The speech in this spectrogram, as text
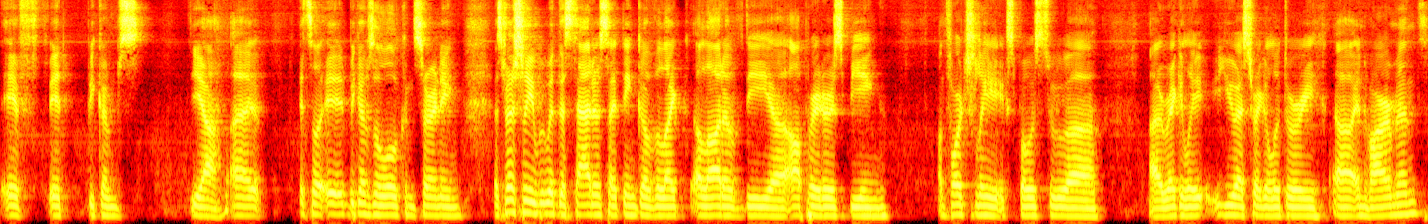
if it becomes, yeah, it's a, it becomes a little concerning, especially with the status. I think of like a lot of the uh, operators being unfortunately exposed to uh, a regulate U.S. regulatory uh, environment.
